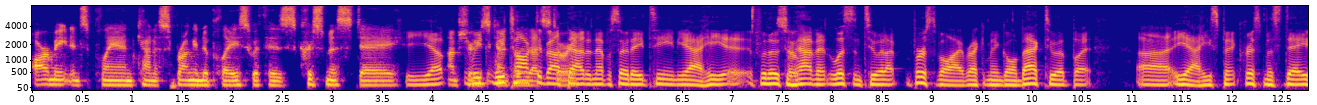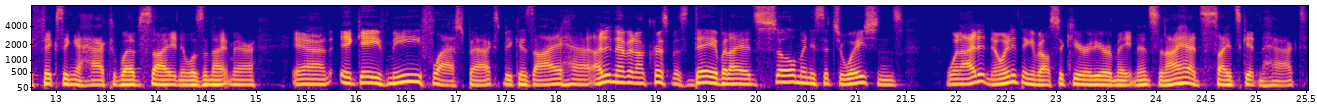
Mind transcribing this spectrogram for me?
our maintenance plan kind of sprung into place with his Christmas day? Yep, I'm sure we we talked that about story. that in episode 18. Yeah, he uh, for those who haven't listened to it, I, first of all, I recommend going back to it. But uh, yeah, he spent Christmas Day fixing a hacked website, and it was a nightmare. And it gave me flashbacks because I had I didn't have it on Christmas Day, but I had so many situations when I didn't know anything about security or maintenance, and I had sites getting hacked.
